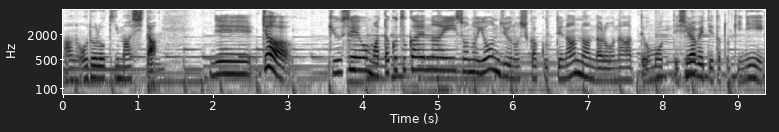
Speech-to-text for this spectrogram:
あの驚きました。でじゃあ旧姓を全く使えないその40の資格って何なんだろうなって思って調べてた時に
